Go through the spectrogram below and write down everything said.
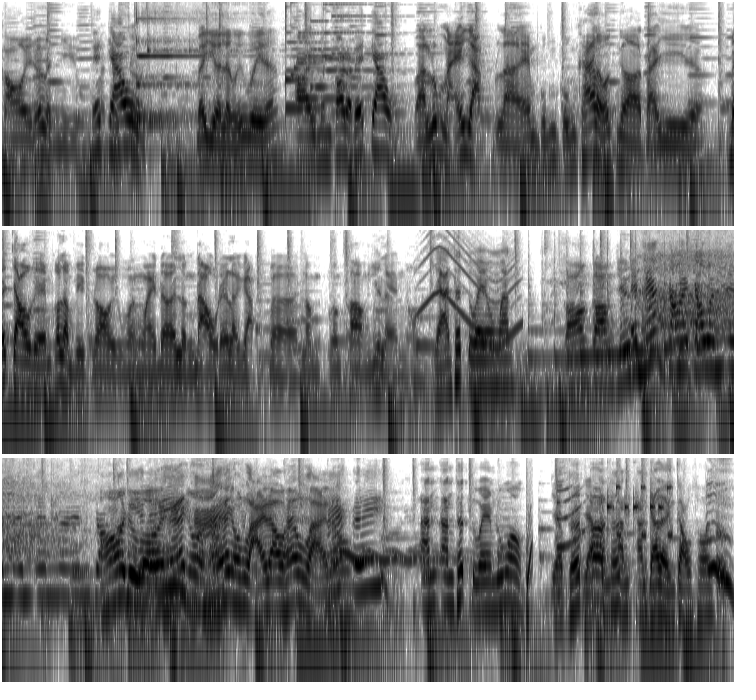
coi rất là nhiều. Bé Châu. bây giờ là Nguyễn Quy đó. Rồi mình coi là bé châu. Và lúc nãy gặp là em cũng cũng khá là bất ngờ tại vì bé Châu thì em có làm việc rồi và ngoài đời lần đầu đây là gặp uh, Lon Lon Ton với lại anh Hùng. Dạ anh thích tụi em không anh con con chứ. Em hát câu hai câu em em em em em cho thôi được rồi đi. hát rồi hát không lại đâu hát không lại hát đâu. đi. Anh anh thích tụi em đúng không? Dạ thích dạ á, anh, thích. anh anh trả lời một câu thôi.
